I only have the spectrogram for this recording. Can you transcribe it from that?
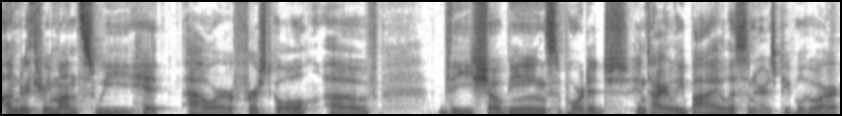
under three months, we hit our first goal of the show being supported entirely by listeners. People who are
